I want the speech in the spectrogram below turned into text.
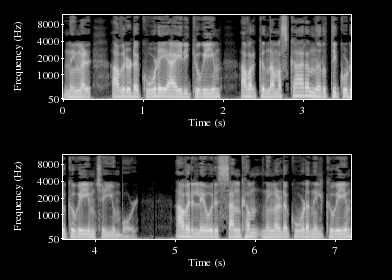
നിങ്ങൾ അവരുടെ കൂടെയായിരിക്കുകയും അവർക്ക് നമസ്കാരം നിർത്തിക്കൊടുക്കുകയും ചെയ്യുമ്പോൾ അവരിലെ ഒരു സംഘം നിങ്ങളുടെ കൂടെ നിൽക്കുകയും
